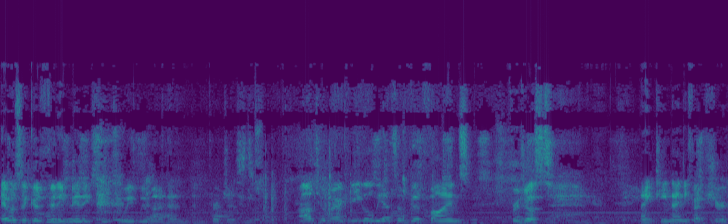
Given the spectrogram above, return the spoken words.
it was a good fitting bathing suit, so we, we went ahead and, and purchased. On to American Eagle, we had some good finds for just 1995 shirt,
